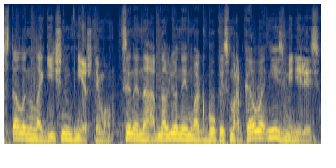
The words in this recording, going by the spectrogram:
стал аналогичным внешнему. Цены на обновленные MacBook и Smart Cow не изменились.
